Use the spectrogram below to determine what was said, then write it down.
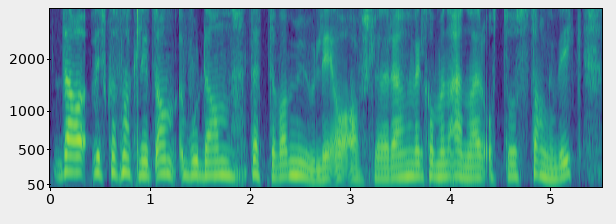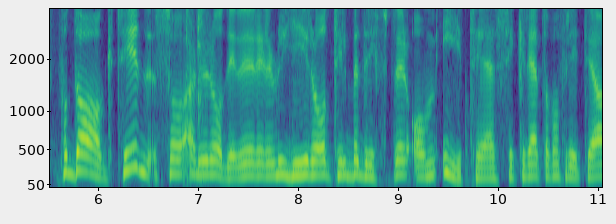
Da Vi skal snakke litt om hvordan dette var mulig å avsløre. Velkommen, Einar Otto Stangvik. På dagtid så er du rådgiver, eller du gir råd til bedrifter om IT-sikkerhet, og på fritida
